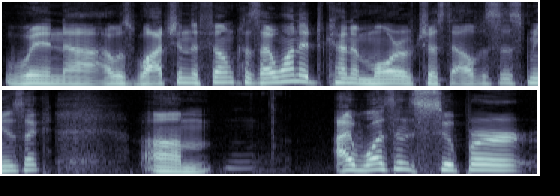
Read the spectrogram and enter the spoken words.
when uh, I was watching the film because I wanted kind of more of just Elvis's music. Um, I wasn't super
